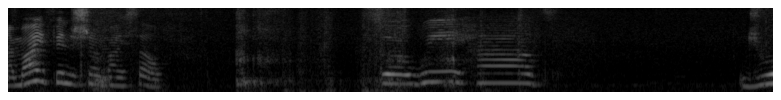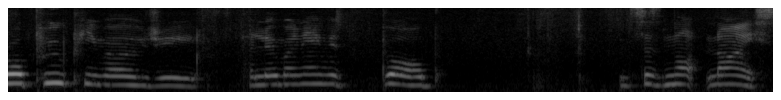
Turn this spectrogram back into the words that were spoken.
I might finish it myself. So we have draw poop emoji. Hello, my name is Bob. It says not nice.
